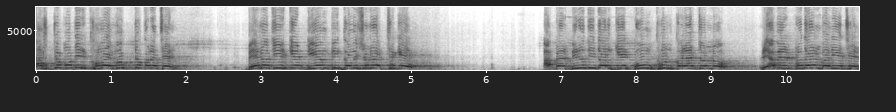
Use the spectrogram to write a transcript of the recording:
রাষ্ট্রপতির ক্ষমায় মুক্ত করেছেন। বেনজিরকে ডিএমপি কমিশনার থেকে আপনার বিরোধী দলকে গুম খুন করার জন্য র্যাবের প্রধান বানিয়েছেন,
